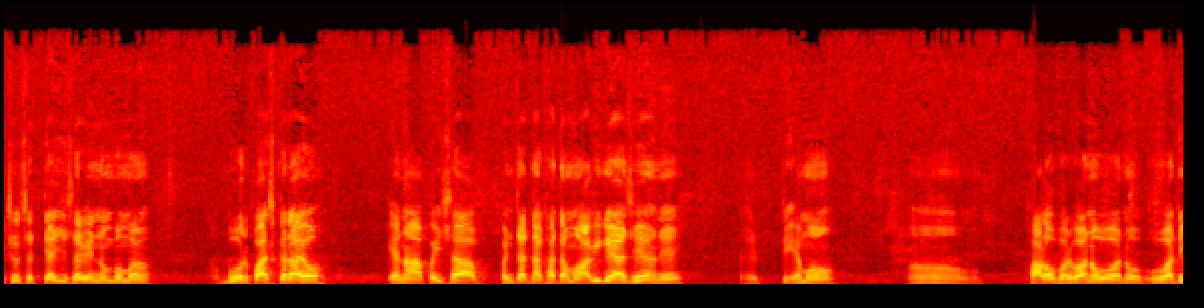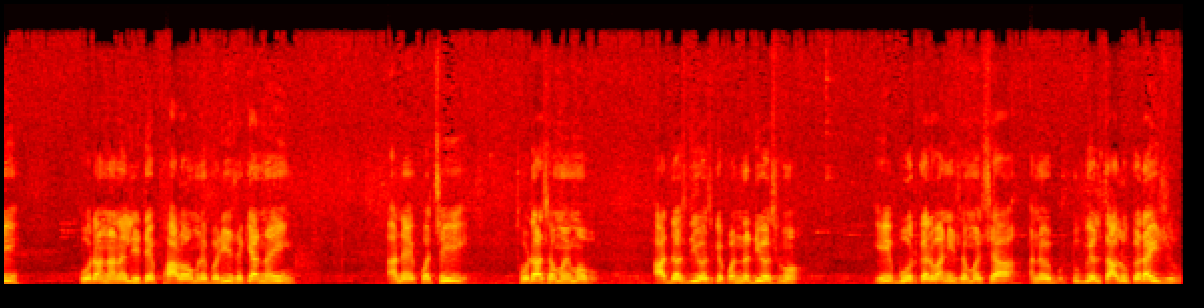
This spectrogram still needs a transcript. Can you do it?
એકસો સત્યાસી સર્વે નંબરમાં બોર પાસ કરાયો. એના પૈસા પંચાયતના ખાતામાં આવી ગયા છે અને એમાં ફાળો ભરવાનો હોવાનો હોવાથી કોરોનાના લીધે ફાળો અમને ભરી શક્યા નહીં. અને પછી થોડા સમયમાં આ દસ દિવસ કે પંદર દિવસમાં એ બોર કરવાની સમસ્યા અને ટ્યુબવેલ ચાલુ કરાવીશું.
